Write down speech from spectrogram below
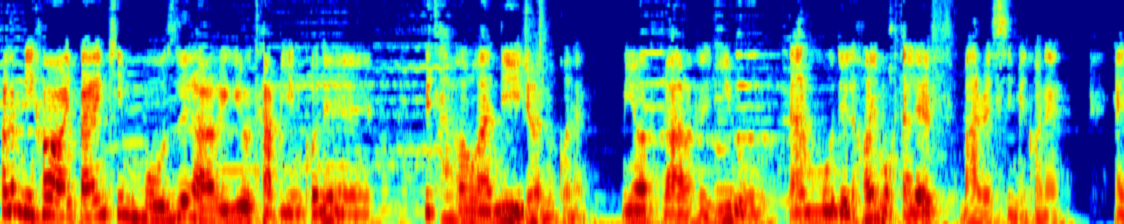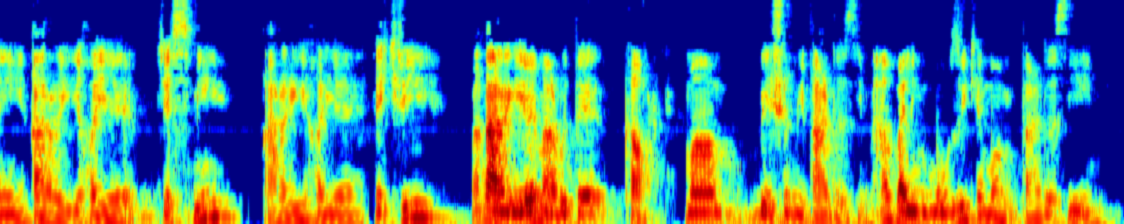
حالا می‌خواد برای اینکه این موضوع غرقگی رو تبیین کنه یه طبقه‌بندی ایجاد می‌کنه. میاد غرقگی رو در مدل های مختلف بررسی می‌کنه. یعنی قرارگی های جسمی قرارگی های فکری و قرارگی های مربوط به کار. ما بهشون می‌پردازیم. اولین موضوعی که ما می‌پردازیم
